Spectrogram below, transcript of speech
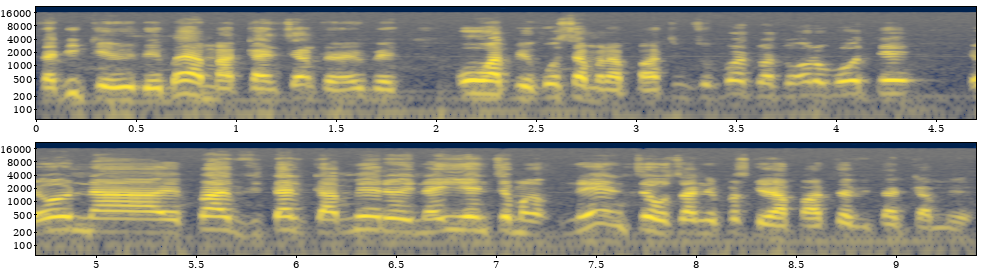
c'est-à-dire que débat ya makanisi entre na yo bete oyo oh, wapi ekosama na parti mosusu mpo bato oloba o te eo na epa vital camere na ye nse na nse osani parce que ya parti ya vital camere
